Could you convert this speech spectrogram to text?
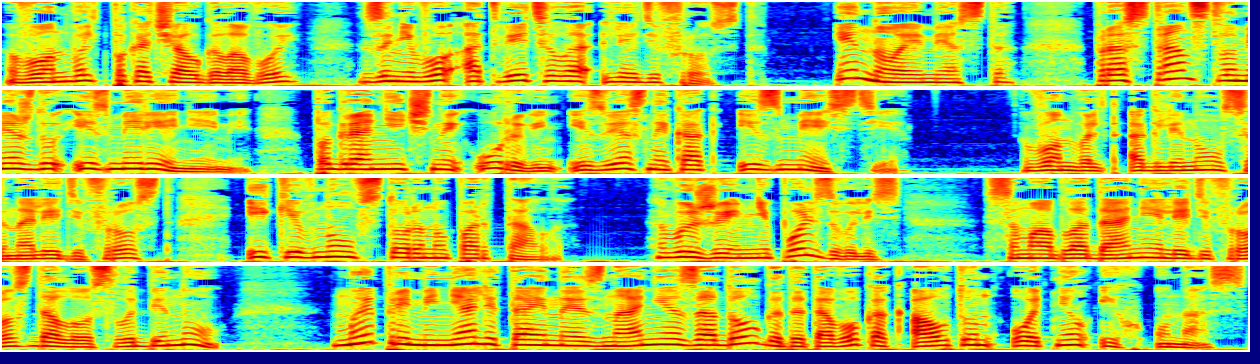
Вонвальд покачал головой. За него ответила леди Фрост. Иное место. Пространство между измерениями. Пограничный уровень, известный как изместье. Вонвальд оглянулся на леди Фрост и кивнул в сторону портала. «Вы же им не пользовались?» Самообладание леди Фрост дало слабину. Мы применяли тайные знания задолго до того, как Аутун отнял их у нас.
